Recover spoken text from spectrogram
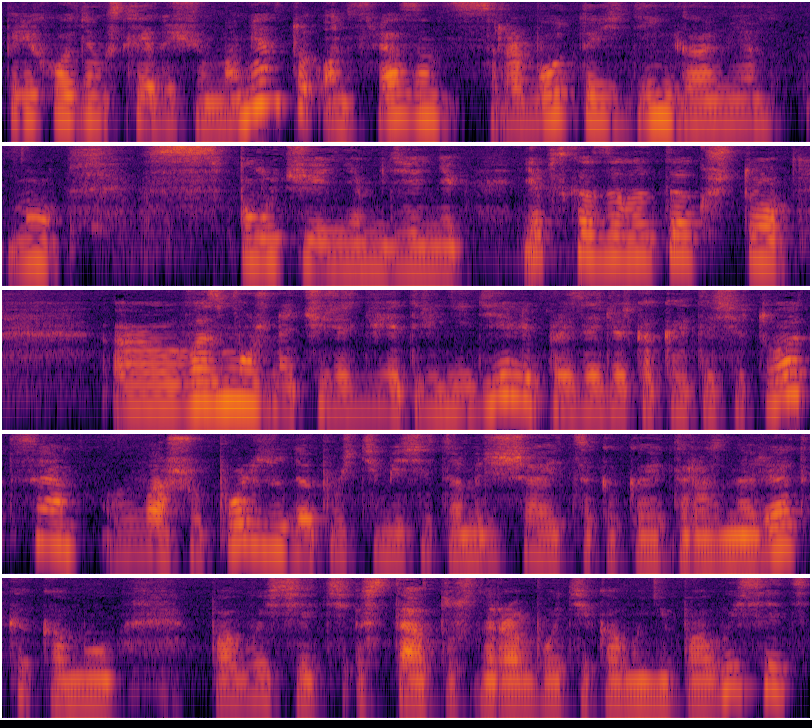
Переходим к следующему моменту. Он связан с работой, с деньгами, ну, с получением денег. Я бы сказала так, что, э, возможно, через 2-3 недели произойдет какая-то ситуация в вашу пользу. Допустим, если там решается какая-то разнарядка, кому повысить статус на работе, кому не повысить,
